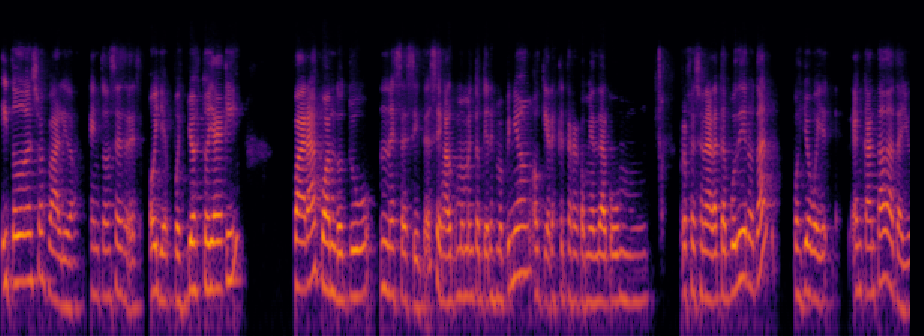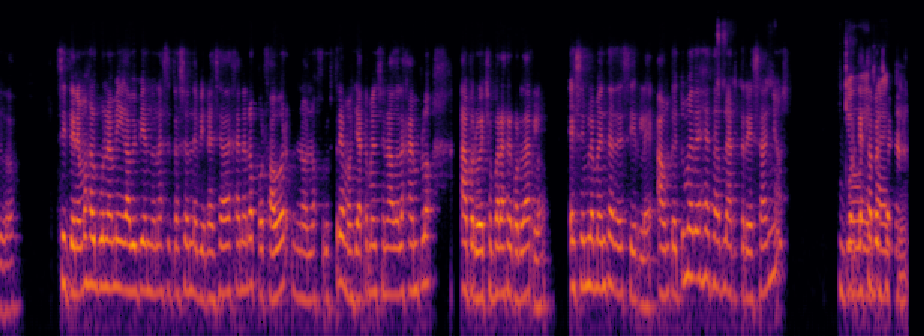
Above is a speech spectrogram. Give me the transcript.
Y todo eso es válido. Entonces es, oye, pues yo estoy aquí para cuando tú necesites. Si en algún momento quieres mi opinión o quieres que te recomiende algún profesional a que acudir o tal, pues yo voy encantada, te ayudo. Si tenemos alguna amiga viviendo una situación de violencia de género, por favor, no nos frustremos. Ya que he mencionado el ejemplo, aprovecho para recordarlo. Es simplemente decirle, aunque tú me dejes de hablar tres años, porque esta persona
